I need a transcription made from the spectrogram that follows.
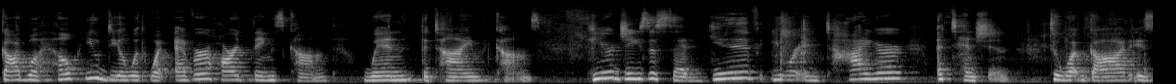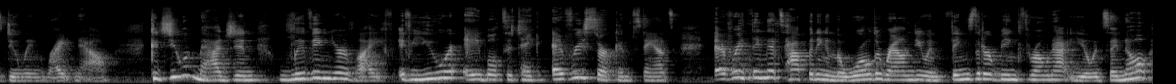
God will help you deal with whatever hard things come when the time comes. Here, Jesus said, Give your entire attention to what God is doing right now. Could you imagine living your life if you were able to take every circumstance, everything that's happening in the world around you, and things that are being thrown at you, and say, No,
